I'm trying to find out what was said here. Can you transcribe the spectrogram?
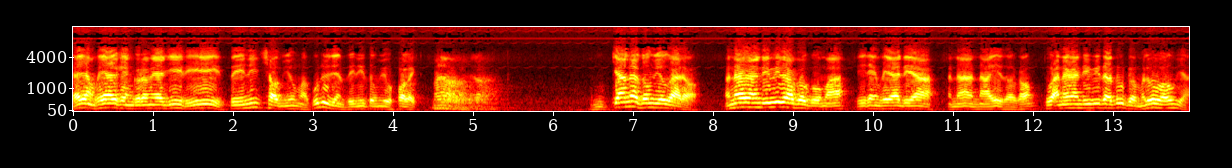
ကြောင့်ဘုရားခင်ကိုရမကြီးဒီသေနည်း6မျိုးမှာပုရိသေသေနည်း3မျိုးဟောလိုက်ကျန်တဲ့3မျိုးကတော့ အနာဂံဒီဝိသပုဂ္ဂိုလ်မှာဒီတိုင်းဘုရားတရားအနာနာရသောကောင်းသူအနာဂံဒီဝိသသူ့တော့မလိုပါဘူးဗျာ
